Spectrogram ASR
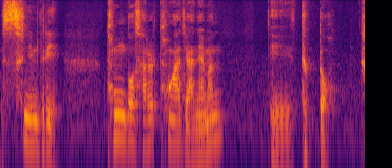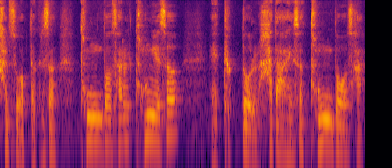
스님들이 통도사를 통하지 않으면 이 득도 할 수가 없다. 그래서 통도사를 통해서 예, 득도를 하다 해서 통도사.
